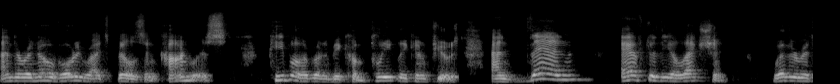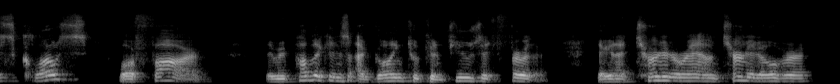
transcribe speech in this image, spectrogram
and there are no voting rights bills in Congress, people are going to be completely confused. And then after the election, whether it's close or far, the Republicans are going to confuse it further. They're going to turn it around, turn it over,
